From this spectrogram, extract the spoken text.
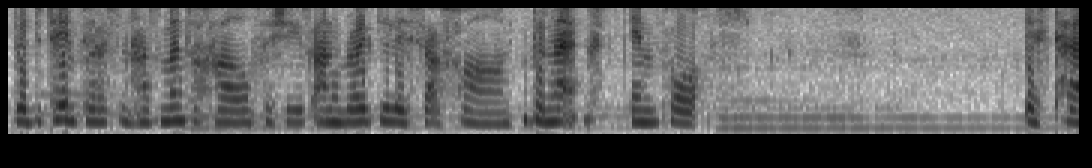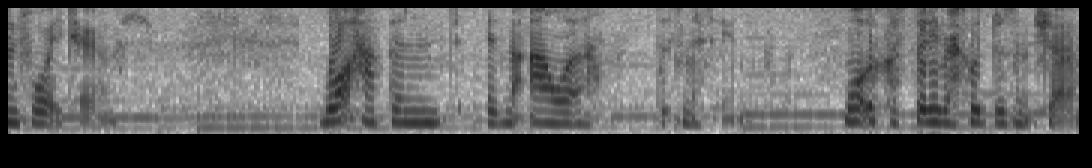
The detained person has mental health issues and regularly self-harm. The next input is 1042. What happened in the hour that's missing? What the custody record doesn't show.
